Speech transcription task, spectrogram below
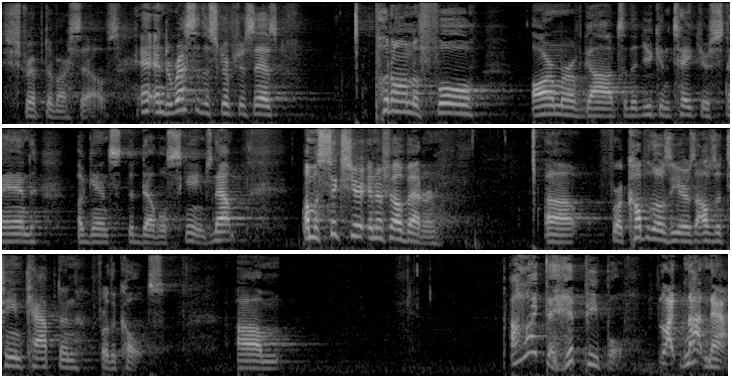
stripped of ourselves? And, and the rest of the scripture says, Put on the full armor of God so that you can take your stand against the devil's schemes. Now, I'm a six year NFL veteran. Uh, for a couple of those years, I was a team captain for the Colts. Um, I like to hit people, like not now.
